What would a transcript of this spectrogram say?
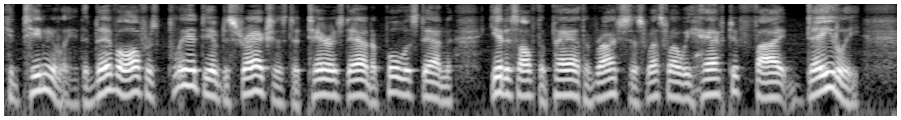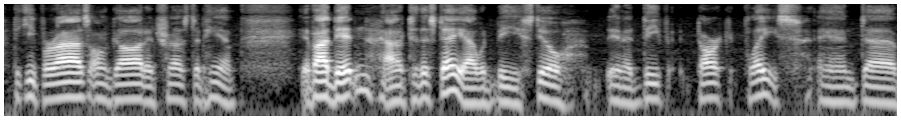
continually. The devil offers plenty of distractions to tear us down, to pull us down, to get us off the path of righteousness. That's why we have to fight daily to keep our eyes on God and trust in Him if I didn't, I, to this day, I would be still in a deep, dark place, and uh,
